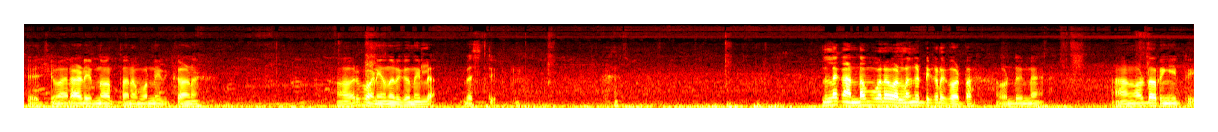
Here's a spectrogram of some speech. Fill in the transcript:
ചേച്ചിമാരാടെ ഇരുന്ന് വർത്താനം പറഞ്ഞിരിക്കാണ്. അവർ പണിയൊന്നും എടുക്കുന്നില്ല. ബെസ്റ്റ് നല്ല കണ്ടം പോലെ വെള്ളം കെട്ടി കിടക്കോട്ടെ അതുകൊണ്ട് പിന്നെ അങ്ങോട്ട് ഇറങ്ങിയിട്ട്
